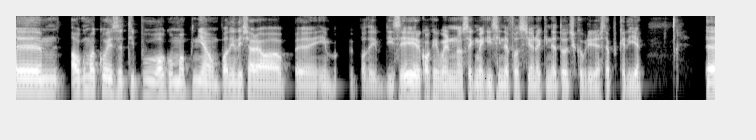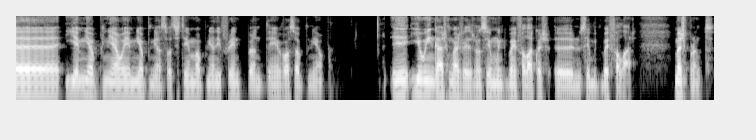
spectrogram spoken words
Um, alguma coisa, tipo, alguma opinião, podem deixar, uh, em, podem dizer, qualquer coisa, não sei como é que isso ainda funciona, que ainda estou a descobrir esta porcaria. Uh, e a minha opinião é a minha opinião. Se vocês têm uma opinião diferente, pronto, têm a vossa opinião. E, eu engasgo mais vezes, não sei muito bem falar as, uh, não sei muito bem falar. Mas pronto.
